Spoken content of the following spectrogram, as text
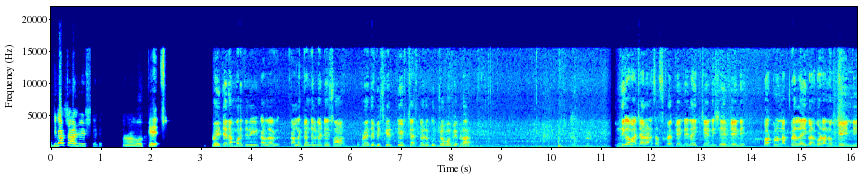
ఇదిగా సాల్ట్ బిస్కెట్. ఓకే. ఇప్పుడైతే నంబర్ తిరిగి కళ్ళ కళ్ళకి గంజలు కట్టేసాం ఇప్పుడైతే బిస్కెట్ టేస్ట్ చేస్తాడు. కూర్చో బాబు ఇక్కడ. ముందుగా మా ఛానల్ సబ్స్క్రైబ్ చేయండి లైక్ చేయండి షేర్ చేయండి. పక్కన ఉన్న బెల్ ఐకాన్ కూడా నొక్కేయండి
